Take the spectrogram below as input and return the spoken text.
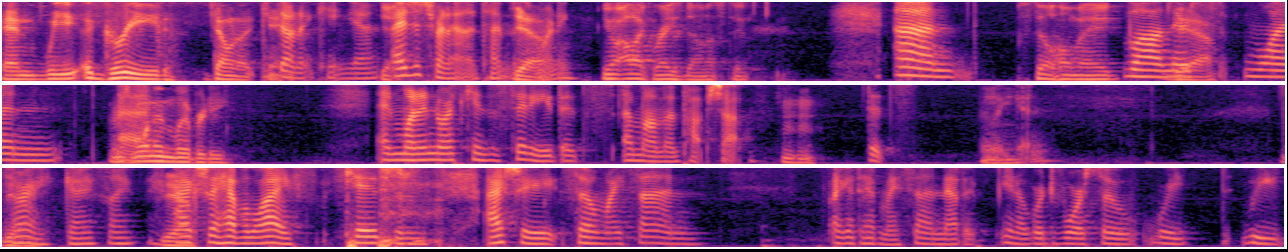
and we agreed donut king. Donut King. Yeah, Yes. I just ran out of time this Yeah. morning. You know, I like raised donuts too. Um, Still homemade. well, and there's one There's Uh, one in Liberty. And one in North Kansas City that's a mom and pop shop. Mm-hmm. That's really good. Yeah. Sorry, guys. I, Yeah. I actually have a life, kids, and actually, so my son, I got to have my son now that you know we're divorced. So we we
